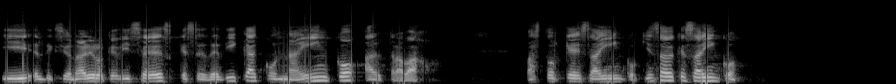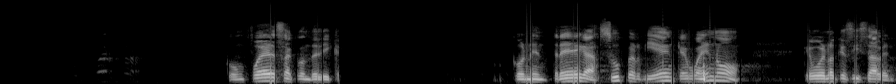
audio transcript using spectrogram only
y el diccionario lo que dice es que se dedica con ahínco al trabajo. Pastor, ¿qué es ahínco? ¿Quién sabe qué es ahínco? Con fuerza, con dedicación, con entrega, súper bien, qué bueno. Qué bueno que sí saben.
